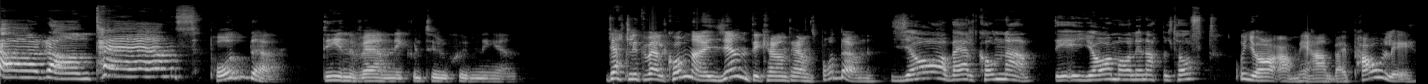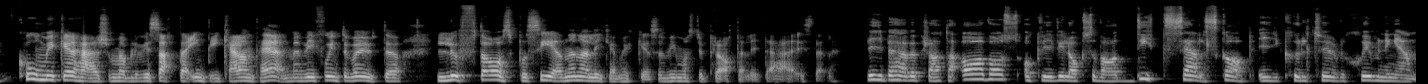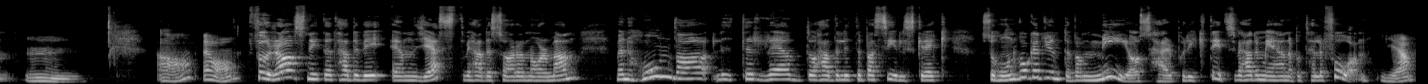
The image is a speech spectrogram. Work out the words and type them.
Karantäns! Podden, din vän i kulturskymningen. Hjärtligt välkomna igen till Karantänspodden. Ja, välkomna! Det är jag, Malin Appeltoft. Och jag, Ami Hallberg Pauli. Komiker här som har blivit satta, inte i karantän, men vi får inte vara ute och lufta oss på scenerna lika mycket. Så vi måste prata lite här istället. Vi behöver prata av oss och vi vill också vara ditt sällskap i kulturskymningen. Mm. Ja. Ja, Förra avsnittet hade vi en gäst, vi hade Sara Norman. Men hon var lite rädd och hade lite basilskräck. Så hon vågade ju inte vara med oss här på riktigt. Så vi hade med henne på telefon. ja.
